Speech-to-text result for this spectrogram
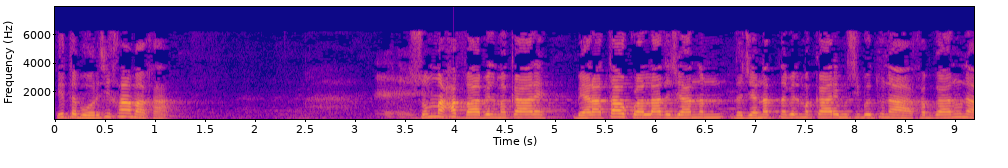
دې ته به ورځي خامخا ثم حفا بالمکاره بیراتاو کړه الله د جهنم د جنت نه بالمکاره مصیبتونه خفګانونه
